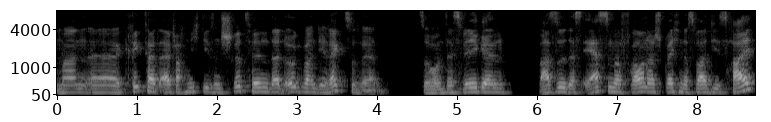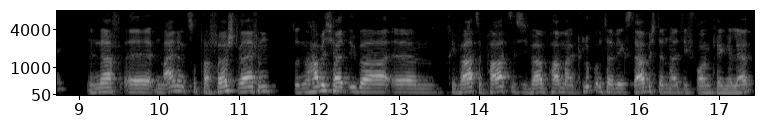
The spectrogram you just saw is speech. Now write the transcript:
Man äh, kriegt halt einfach nicht diesen Schritt hin, dann irgendwann direkt zu werden. So, und deswegen war so das erste Mal Frauen ansprechen, das war dieses Hi. Nach äh, Meinung zu Parfümstreifen, so dann habe ich halt über ähm, private Partys, ich war ein paar Mal im Club unterwegs, da habe ich dann halt die Frauen kennengelernt.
